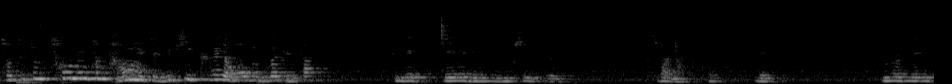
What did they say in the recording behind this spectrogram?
저도 좀 처음엔 좀 당황했죠. 립싱크가 영어 공부가 될까? 근데 얘네들이 립싱크를 기가 막히게 해서. 근데 이놈들이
